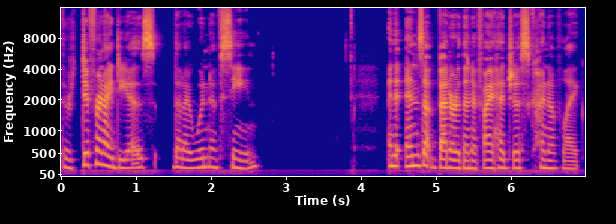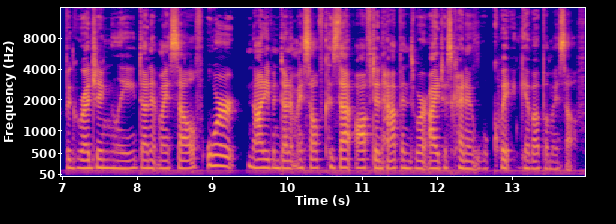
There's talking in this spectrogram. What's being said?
There's different ideas that I wouldn't have seen and it ends up better than if I had just kind of like begrudgingly done it myself or not even done it myself, because that often happens where I just kind of will quit and give up on myself.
